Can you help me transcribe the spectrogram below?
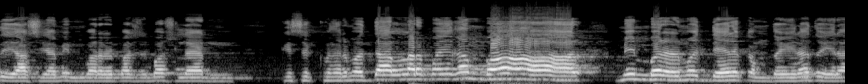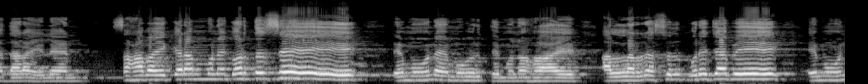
দিয়ে আসিয়া মিম্বরের পাশে বসলেন। কিছুক্ষণের মধ্যে আল্লাহর পয়গাম্বার মিম্বরের মধ্যে এরকম দইরা দইরা দাঁড়াইলেন। সাহাবাই কেরাম মনে করতেছে এমন মুহূর্তে মনে হয় আল্লাহর রাসুল পরে যাবে। এমন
